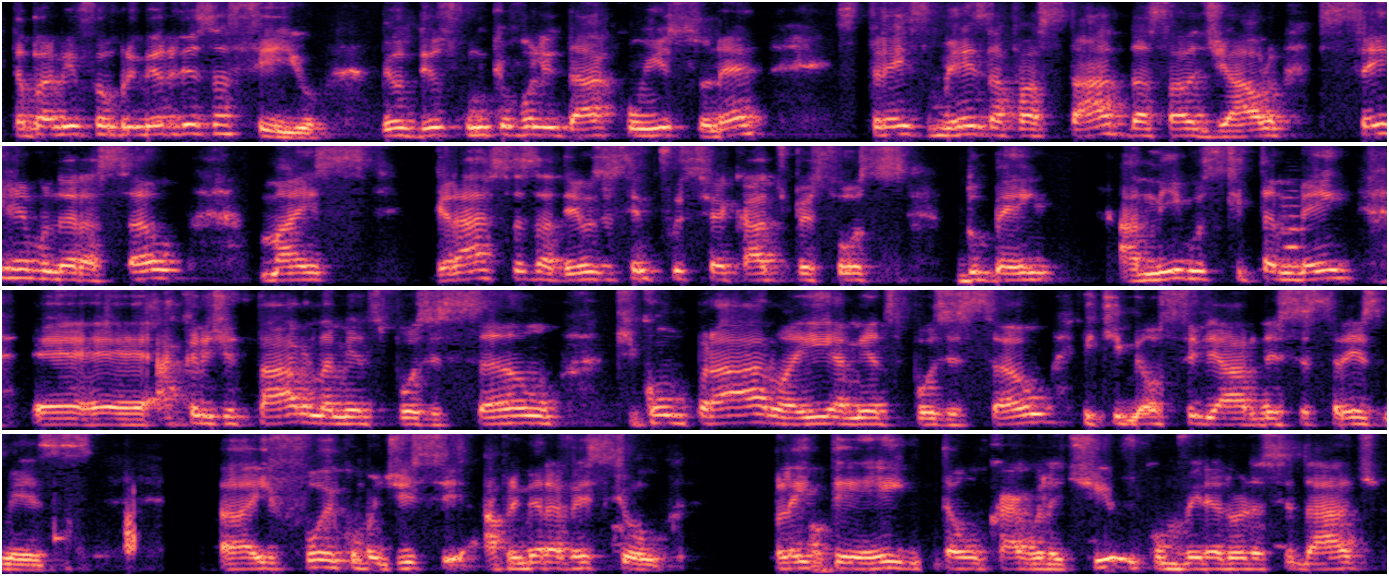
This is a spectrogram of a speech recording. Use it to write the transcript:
Então, para mim, foi o primeiro desafio. Meu Deus, como que eu vou lidar com isso, né? Três meses afastado da sala de aula, sem remuneração, mas graças a Deus eu sempre fui cercado de pessoas do bem, amigos que também é, acreditaram na minha disposição, que compraram aí a minha disposição e que me auxiliaram nesses três meses. Uh, e foi, como disse, a primeira vez que eu pleiteei então o cargo eletivo como vereador da cidade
